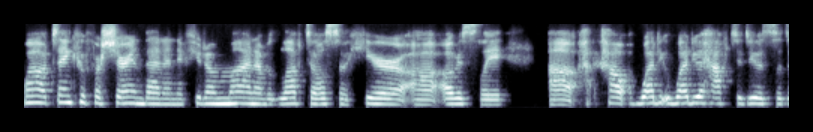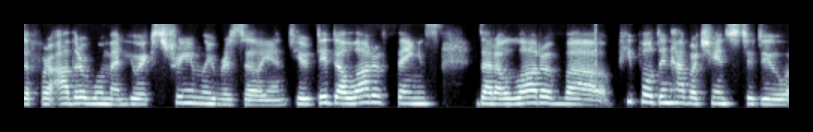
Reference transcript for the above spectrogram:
Wow, thank you for sharing that. And if you don't mind, I would love to also hear, uh, obviously, uh, how what what do you have to do so that for other women you're extremely resilient? You did a lot of things that a lot of uh, people didn't have a chance to do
